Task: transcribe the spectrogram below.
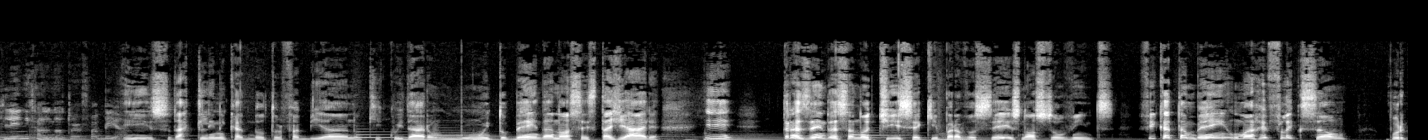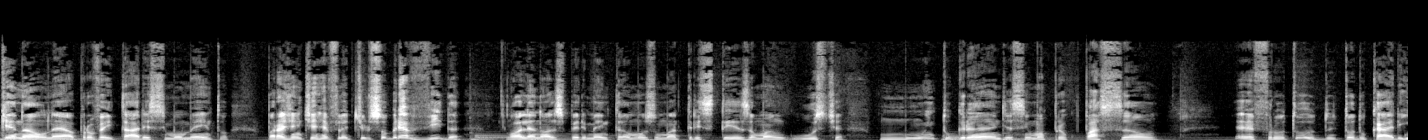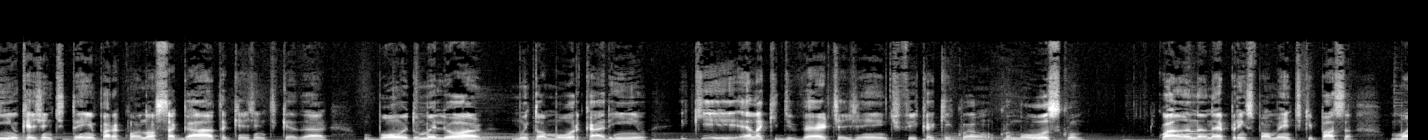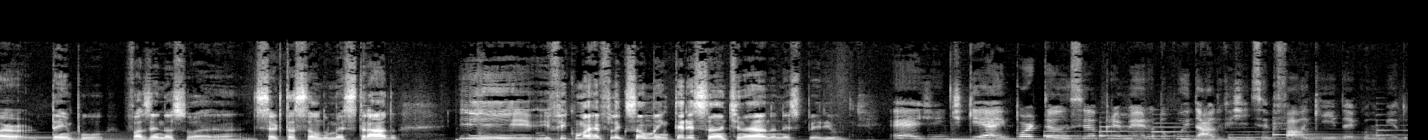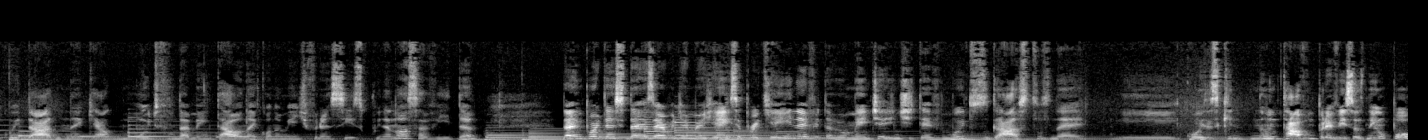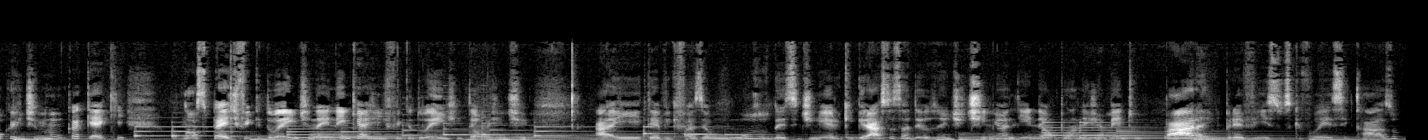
Clínica do Dr. Fabiano. Isso, da clínica do Dr. Fabiano, que cuidaram muito bem da nossa estagiária. E trazendo essa notícia aqui para vocês, nossos ouvintes, fica também uma reflexão. Por que não, né? Aproveitar esse momento para a gente refletir sobre a vida. Olha, nós experimentamos uma tristeza, uma angústia muito grande, assim, uma preocupação. É fruto de todo o carinho que a gente tem para com a nossa gata, que a gente quer dar o bom e do melhor, muito amor, carinho, e que ela que diverte a gente, fica aqui a, conosco, com a Ana, né, principalmente, que passa maior tempo fazendo a sua dissertação do mestrado. E, e fica uma reflexão bem interessante, né, Ana, nesse período. É, gente, que é a importância, primeiro, do cuidado, que a gente sempre fala aqui da economia do cuidado, né? Que é algo muito fundamental na economia de Francisco e na nossa vida. Da importância da reserva de emergência, porque inevitavelmente a gente teve muitos gastos, né? E coisas que não estavam previstas nem um pouco. A gente nunca quer que nosso pet fique doente, né? E nem que a gente fique doente, então a gente Aí teve que fazer um uso desse dinheiro que graças a Deus a gente tinha ali, né, um planejamento para imprevistos, que foi esse caso.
